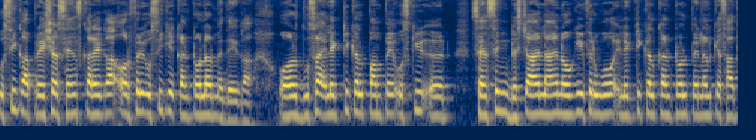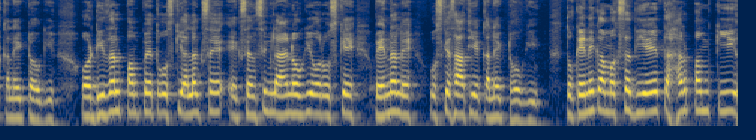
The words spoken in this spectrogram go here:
उसी का प्रेशर सेंस करेगा और फिर उसी के कंट्रोलर में देगा। और दूसरा इलेक्ट्रिकल पंप है, उसकी सेंसिंग डिस्चार्ज लाइन होगी, फिर वो इलेक्ट्रिकल कंट्रोल पैनल के साथ कनेक्ट होगी। और डीजल पंप है तो उसकी अलग से एक सेंसिंग लाइन होगी और उसके पैनल है उसके साथ ये कनेक्ट होगी। तो कहने का मकसद ये है तो हर पंप की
